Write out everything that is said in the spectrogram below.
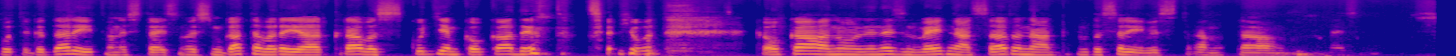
ko tagad darīt, un es teicu, nu, esmu gatava arī ar kravas kuģiem kaut kādiem ceļot, kaut kā, nu, nezinu, mēģināt sarunāt, nu, tas arī viss tā, nu, tā, nezinu, uz,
